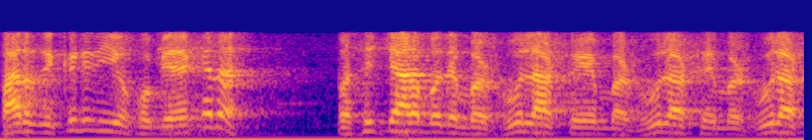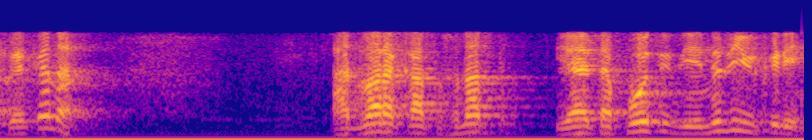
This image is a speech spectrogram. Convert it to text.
فرض کړی دی خو بیا کنه پس چار باندې مشغول شوې مشغول شوې مشغول شوې کنه ادوار کا سنت یا ته پوتی دی نه دی کړی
